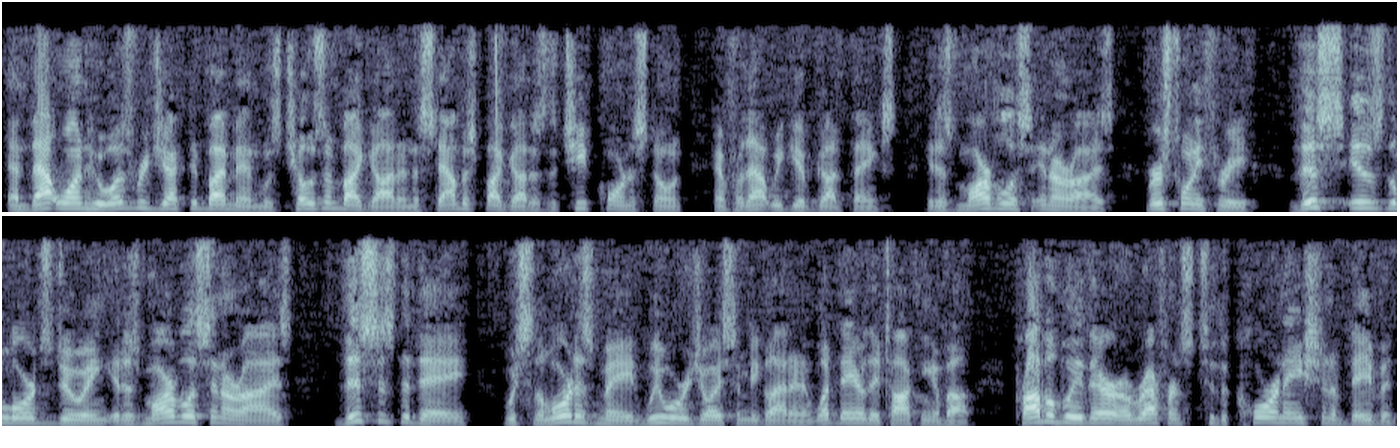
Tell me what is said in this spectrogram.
and that one who was rejected by men was chosen by God and established by God as the chief cornerstone, and for that we give God thanks. It is marvelous in our eyes. Verse 23, this is the Lord's doing, it is marvelous in our eyes. This is the day which the Lord has made. We will rejoice and be glad in it. What day are they talking about? Probably they're a reference to the coronation of David,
